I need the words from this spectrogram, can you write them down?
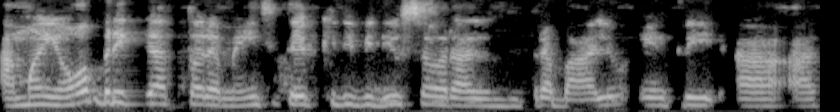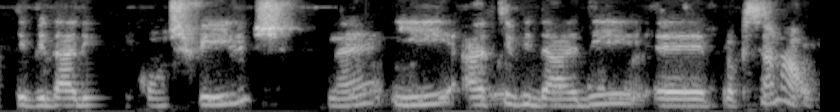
a mãe obrigatoriamente teve que dividir o seu horário de trabalho entre a, a atividade com os filhos né, e atividade é, profissional.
